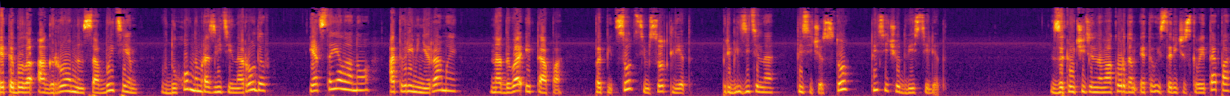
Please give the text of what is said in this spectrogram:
это было огромным событием в духовном развитии народов, и отстояло оно от времени Рамы на два этапа по 500-700 лет, приблизительно 1100-1200 лет. Заключительным аккордом этого исторического этапа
